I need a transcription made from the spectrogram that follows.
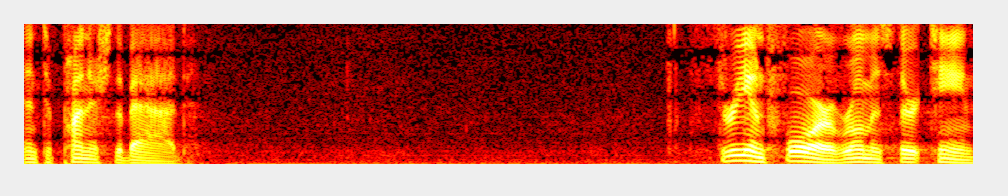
and to punish the bad. 3 and 4 of Romans 13.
